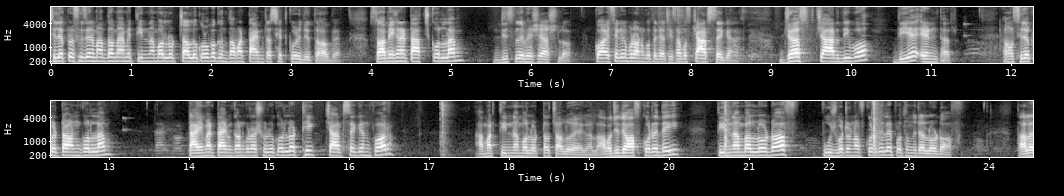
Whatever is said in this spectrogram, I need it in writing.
সিলেক্টর সুইচের মাধ্যমে আমি তিন নম্বর লোড চালু করব কিন্তু আমার টাইমটা সেট করে দিতে হবে। সো আমি এখানে টাচ করলাম ডিসপ্লে ভেসে আসলো। কয় সেকেন্ড পর অন করতে যাচ্ছি? সাপোজ চার সেকেন্ড জাস্ট চার দিব দিয়ে এন্টার এখন সিলেক্টরটা অন করলাম। টাইমার টাইম কাউন্ট করা শুরু করল ঠিক চার সেকেন্ড পর আমার তিন নাম্বার লোডটাও চালু হয়ে গেল। আবার যদি অফ করে দেই, তিন number load off push button off করে দিলে প্রথম দুটা লোড অফ তাহলে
